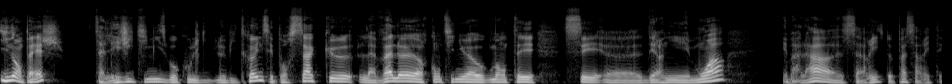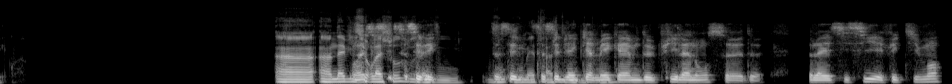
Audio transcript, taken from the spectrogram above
il n'empêche, ça légitimise beaucoup le Bitcoin. C'est pour ça que la valeur continue à augmenter ces euh, derniers mois. Et bien là, ça risque de pas s'arrêter. Quoi. Un, avis sur la chose, ça, vous, vous, ça s'est bien calmé quand même depuis l'annonce euh, de, la SEC. Effectivement,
